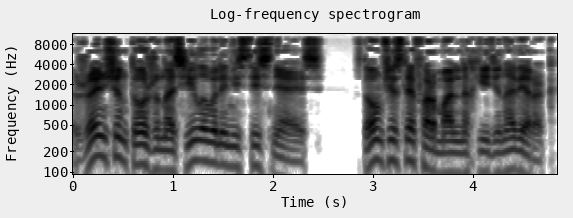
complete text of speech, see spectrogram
Женщин тоже насиловали, не стесняясь, в том числе формальных единоверок.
